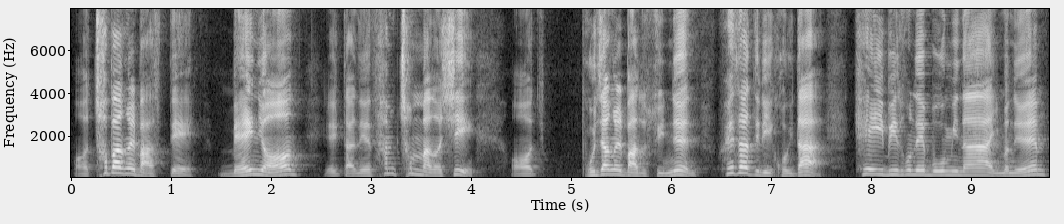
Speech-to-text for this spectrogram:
어, 처방을 받을 때 매년 일단은 3천만 원씩 어, 보장을 받을 수 있는 회사들이 거의 다 KB 손해보험이나 아니면은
